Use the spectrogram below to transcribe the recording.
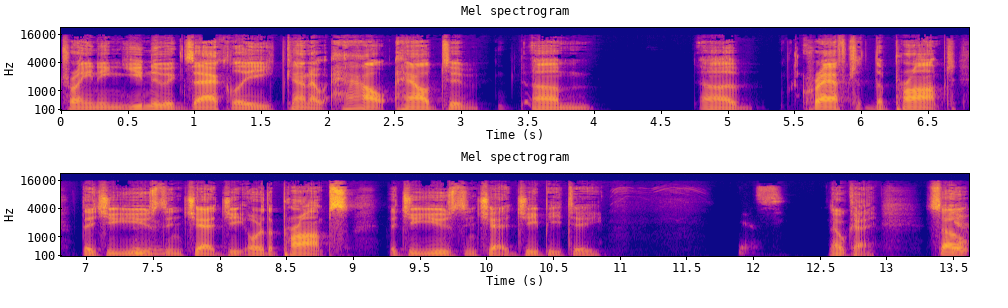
training, you knew exactly kind of how how to um, uh, craft the prompt that you used mm-hmm. in Chat G or the prompts that you used in Chat GPT. Yes. Okay. So yeah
